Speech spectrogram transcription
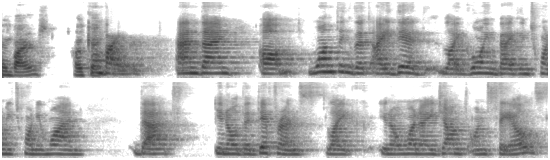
home buyers. Okay. home buyer. And then um, one thing that I did, like going back in 2021, that you know the difference, like you know when I jumped on sales,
